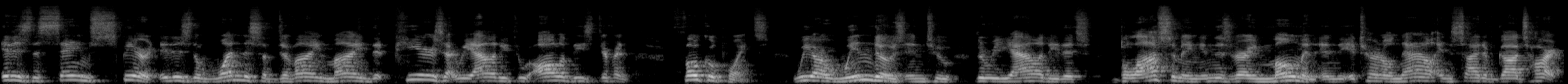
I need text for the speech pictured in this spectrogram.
It is the same spirit. It is the oneness of divine mind that peers at reality through all of these different focal points. We are windows into the reality that's blossoming in this very moment in the eternal now inside of God's heart.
